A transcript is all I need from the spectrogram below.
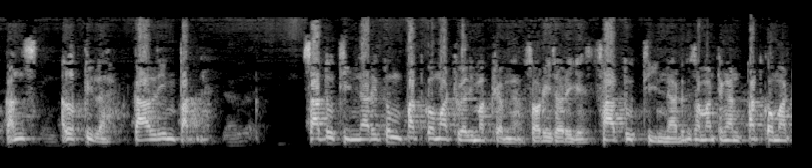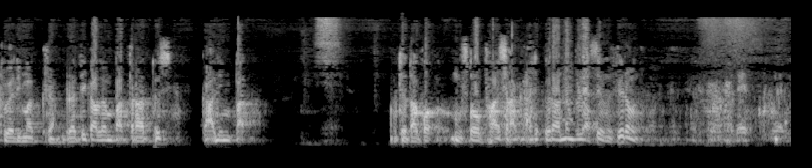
Kan lebih lah, kali 4. Satu dinar itu 4,25 gram. Sorry, sorry guys. Satu dinar itu sama dengan 4,25 gram. Berarti kalau 400 kali 4. Ada kok Mustafa Saka. Kurang 16 ya,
